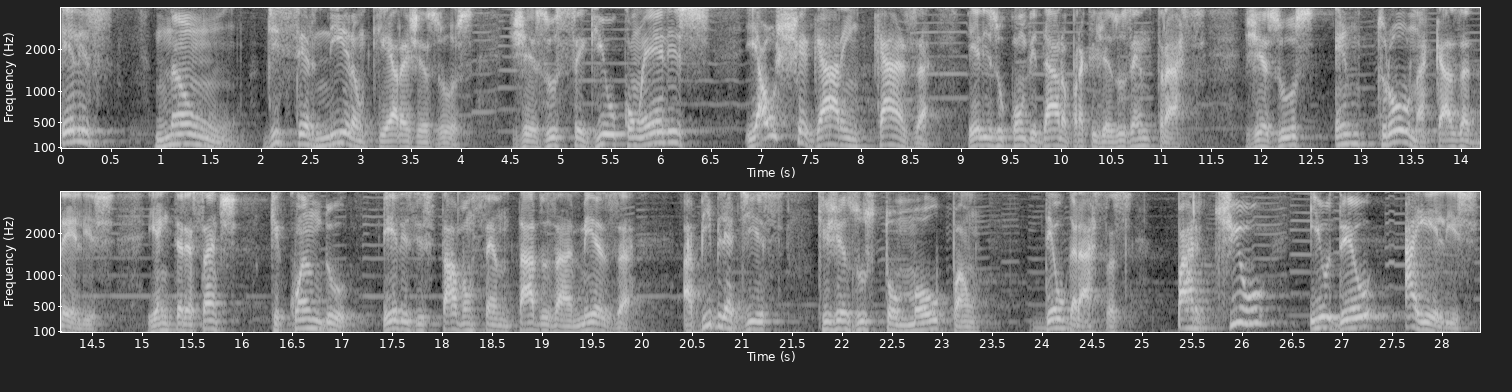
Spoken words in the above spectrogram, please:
Eles não discerniram que era Jesus. Jesus seguiu com eles e, ao chegar em casa, eles o convidaram para que Jesus entrasse. Jesus entrou na casa deles. E é interessante que quando eles estavam sentados à mesa, a Bíblia diz que Jesus tomou o pão, deu graças, partiu e o deu a eles.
